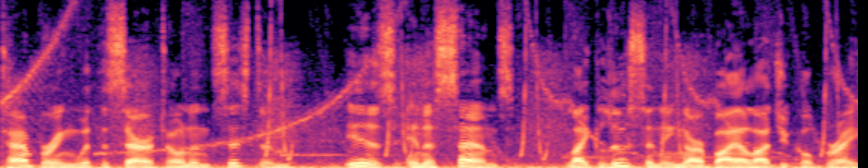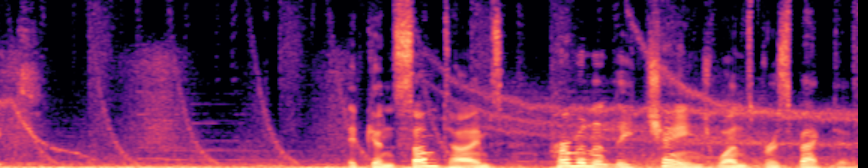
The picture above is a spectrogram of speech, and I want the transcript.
Tampering with the serotonin system is, in a sense, like loosening our biological brakes. It can sometimes permanently change one's perspective.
